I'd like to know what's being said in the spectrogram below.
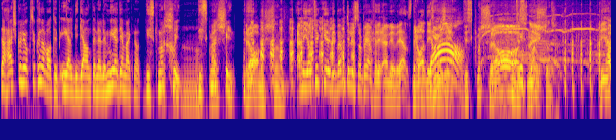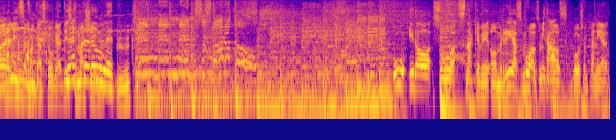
det här skulle ju också kunna vara typ Elgiganten eller Mediamarkt, något. diskmaskin. Diskmaskin. Bra. ja, men jag tycker, vi behöver inte lyssna på igen för det är vi överens. Det var diskmaskin. Ja! Diskmaskin. Bra, Diskmaskin. snyggt. Vi hör Elisa från Karlskoga, diskmaskin. Jätteroligt. Men, idag så snackar vi om resmål som inte alls går som planerat.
